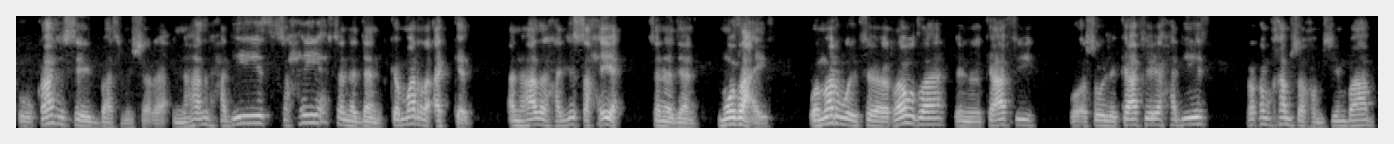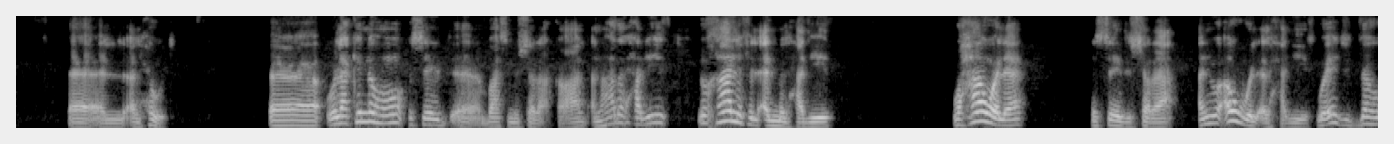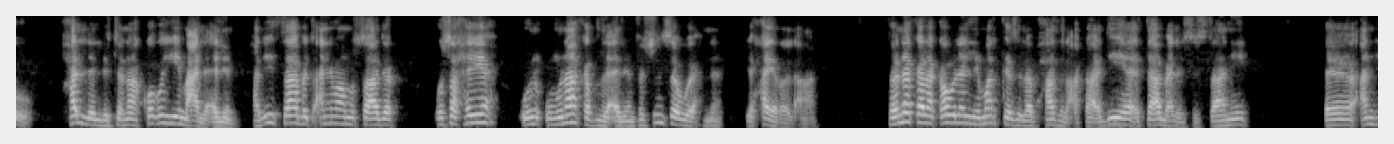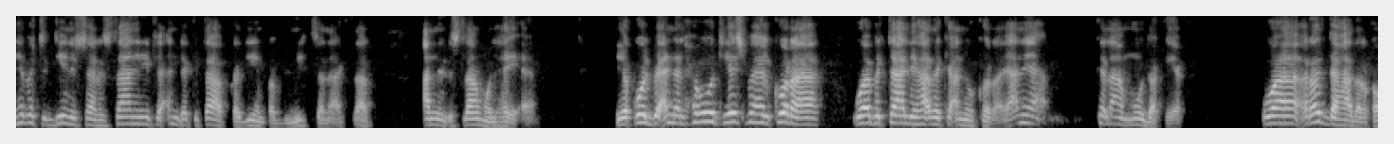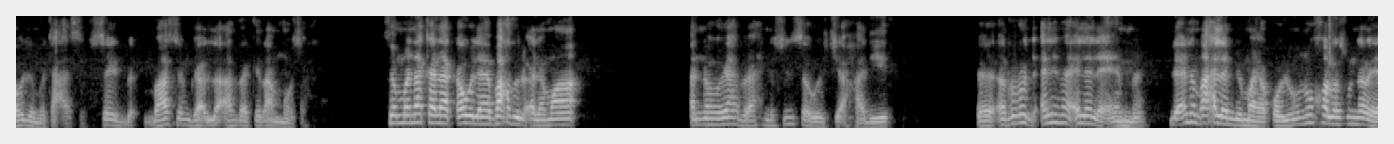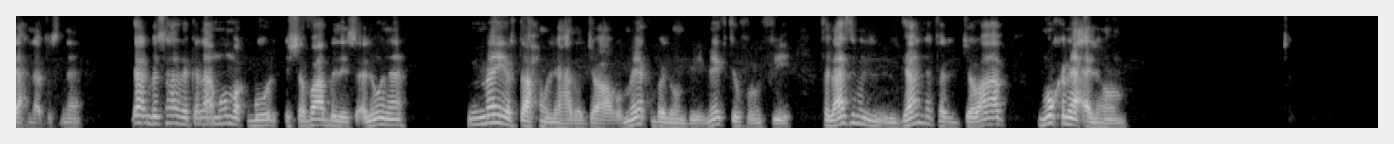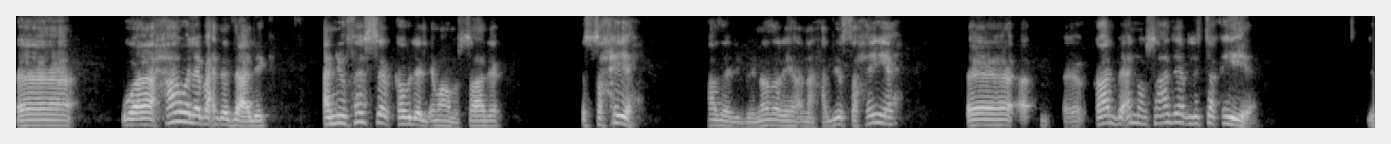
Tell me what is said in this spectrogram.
وقال السيد باسم الشرع أن هذا الحديث صحيح سندا. كم مرة أكد أن هذا الحديث صحيح سندا مو ضعيف. ومروي في الروضة في الكافي وأصول الكافي حديث رقم 55 باب آه، الحوت. آه، ولكنه السيد آه، باسم الشرع قال أن هذا الحديث يخالف العلم الحديث. وحاول السيد الشرع أن يؤول الحديث ويجد له حلا لتناقضه مع العلم. حديث ثابت عن الإمام الصادق وصحيح ومناقض للعلم فشو نسوي إحنا في حيرة الآن؟ فنقل قولا لمركز الأبحاث العقائدية التابع للسيستاني آه، عن هبة الدين الشهرستاني في عنده كتاب قديم قبل 100 سنة أكثر عن الإسلام والهيئة. يقول بأن الحوت يشبه الكرة وبالتالي هذا كأنه كرة يعني كلام مو دقيق. ورد هذا القول المتعسف. السيد باسم قال لا هذا كلام مو صح ثم نقل قول بعض العلماء أنه يا إحنا شو نسوي شي أحاديث؟ آه، نرد علمها إلى الأئمة لأنهم أعلم بما يقولون وخلص ونريح نفسنا. قال بس هذا كلام مو مقبول الشباب اللي يسألونه ما يرتاحون لهذا الجواب وما يقبلون به ما يكتفون فيه. فلازم نلقى لنا الجواب مقنع لهم. آه وحاول بعد ذلك أن يفسر قول الإمام الصادق الصحيح. هذا اللي بنظري أنا حديث صحيح آه آه قال بأنه صادر للتقية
